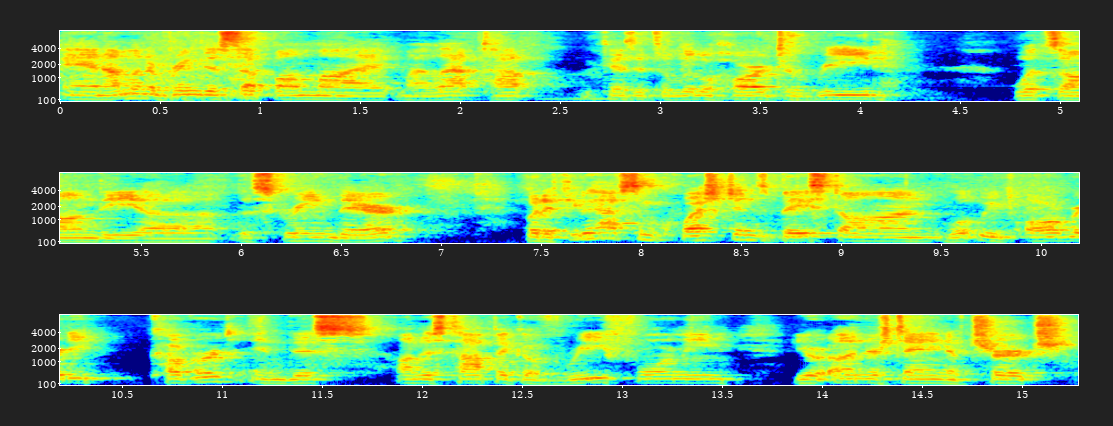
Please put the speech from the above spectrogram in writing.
and I'm going to bring this up on my, my laptop because it's a little hard to read what's on the, uh, the screen there. But if you have some questions based on what we've already covered in this on this topic of reforming your understanding of church.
